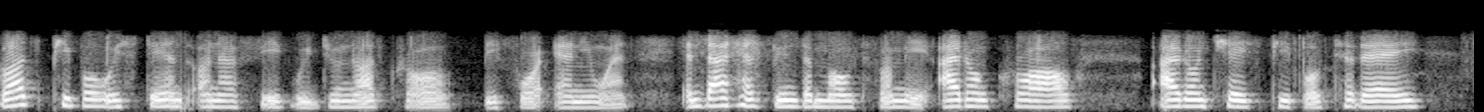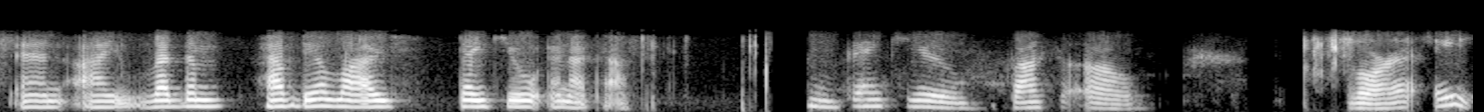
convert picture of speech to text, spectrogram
God's people, we stand on our feet. We do not crawl before anyone. And that has been the most for me. I don't crawl. I don't chase people today. And I let them have their lives. Thank you. And I pass. Hmm, thank you, Vasa O. Laura H.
